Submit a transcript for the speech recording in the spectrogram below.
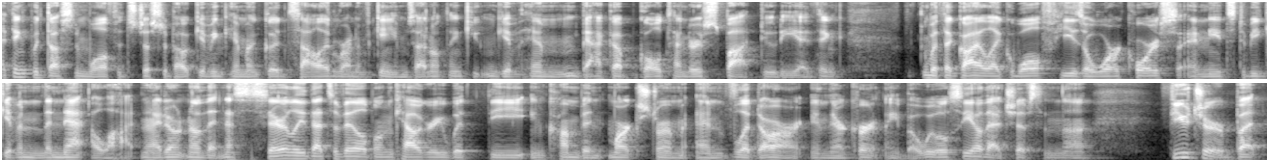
I think with Dustin Wolf, it's just about giving him a good, solid run of games. I don't think you can give him backup goaltender spot duty. I think with a guy like Wolf, he's a workhorse and needs to be given the net a lot. And I don't know that necessarily that's available in Calgary with the incumbent Markstrom and Vladar in there currently, but we will see how that shifts in the future. But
